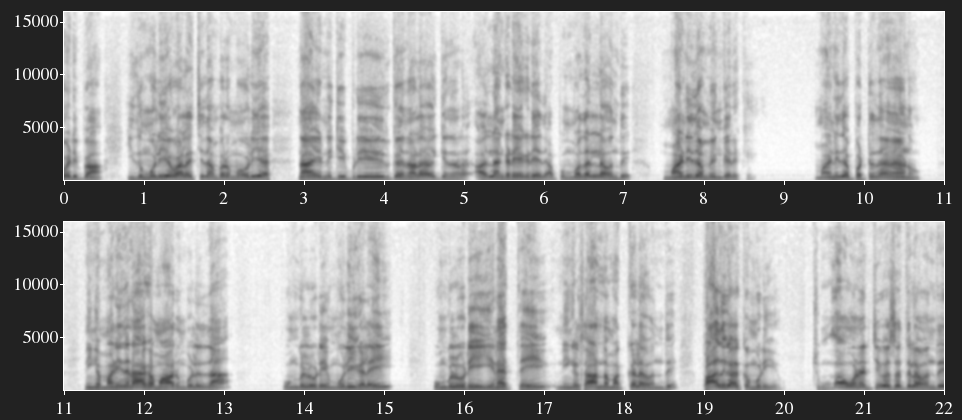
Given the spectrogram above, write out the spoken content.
படிப்பான். இது மொழியை வளர்ச்சி தான் பெறும் மொழியை நான் இன்றைக்கி இப்படி இருக்கிறதுனால வைக்கிறதுனால அதெல்லாம் கிடையவே கிடையாது. அப்போ முதல்ல வந்து மனிதம் எங்கே இருக்குது மனிதப்பட்டு தான் வேணும். நீங்கள் மனிதனாக மாறும் பொழுது தான் உங்களுடைய மொழிகளை உங்களுடைய இனத்தை நீங்கள் சார்ந்த மக்களை வந்து பாதுகாக்க முடியும். சும்மா உணர்ச்சி வசத்தில் வந்து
